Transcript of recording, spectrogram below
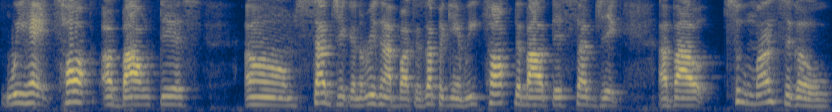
we had talked about this um, subject, and the reason I brought this up again, we talked about this subject about two months ago.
